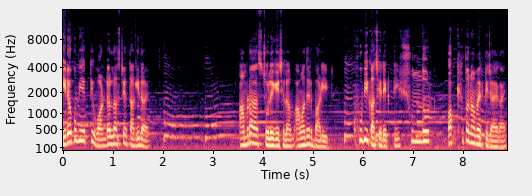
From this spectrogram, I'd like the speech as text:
এইরকমই একটি ওয়ান্ডারলাস্টের তাগিদায় আমরা আজ চলে গেছিলাম আমাদের বাড়ির খুবই কাছের একটি সুন্দর অখ্যাত নামে একটি জায়গায়,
